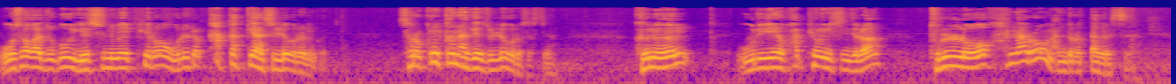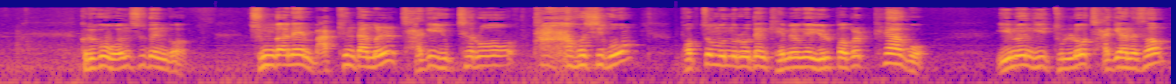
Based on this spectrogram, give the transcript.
오셔가지고 예수님의 피로 우리를 가깝게 하시려고 그러는 거예요. 서로 끈끈하게 해주려고 그러셨어요. 그는 우리의 화평이신지라 둘로 하나로 만들었다 그랬어요. 그리고 원수된 것, 중간에 막힌 담을 자기 육체로 다 허시고 법조문으로 된 계명의 율법을 폐하고 이는 이 둘로 자기 안에서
